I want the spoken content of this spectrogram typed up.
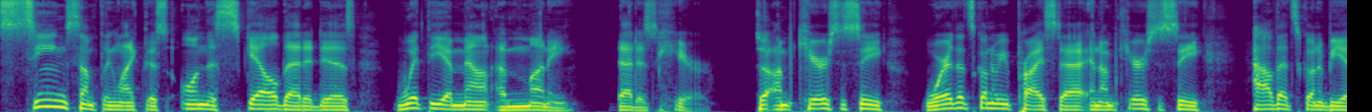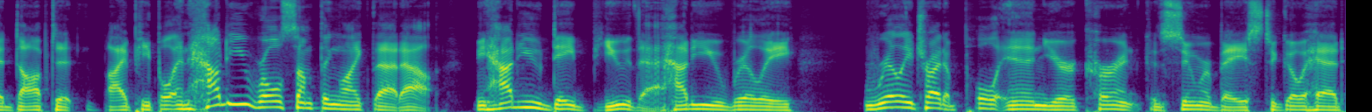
seen something like this on the scale that it is with the amount of money that is here. So i'm curious to see where that's going to be priced at and i'm curious to see how that's going to be adopted by people. And how do you roll something like that out? I mean how do you debut that? How do you really really try to pull in your current consumer base to go ahead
